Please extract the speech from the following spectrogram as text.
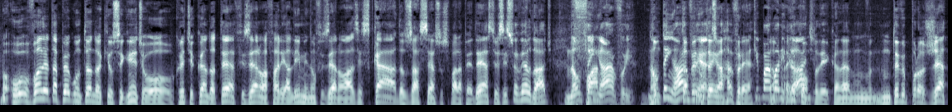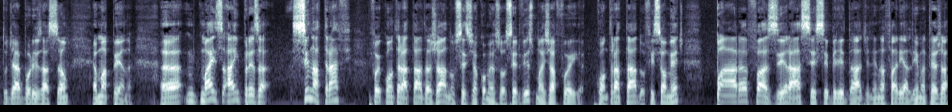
Bom, o Wander está perguntando aqui o seguinte, ou criticando até, fizeram a Faria Lima e não fizeram as escadas, os acessos para pedestres, isso é verdade. Não Fato, tem árvore. Não, não, tem árvore. Também não tem árvore. É. Que barbaridade. Então, aí complica, né? Não, não, teve projeto de arborização, é uma pena. Uh, mas a empresa Sinatraf foi contratada já, não sei se já começou o serviço, mas já foi contratado oficialmente para fazer a acessibilidade ali na Faria Lima, até já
